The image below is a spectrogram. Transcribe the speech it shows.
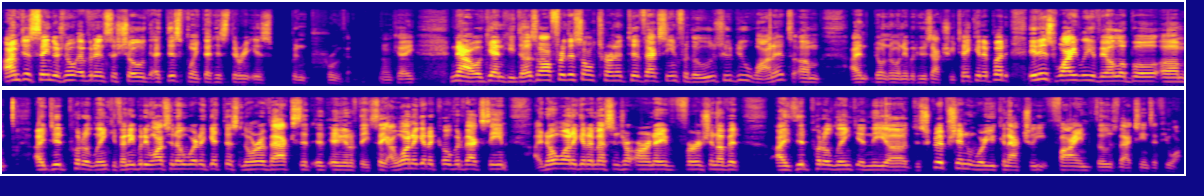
I'm just saying there's no evidence to show at this point that his theory has been proven. Okay. Now, again, he does offer this alternative vaccine for those who do want it. Um, I don't know anybody who's actually taken it, but it is widely available. Um, I did put a link if anybody wants to know where to get this Novavax. It, it, and if they say I want to get a COVID vaccine, I don't want to get a messenger RNA version of it. I did put a link in the uh, description where you can actually find those vaccines if you want.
